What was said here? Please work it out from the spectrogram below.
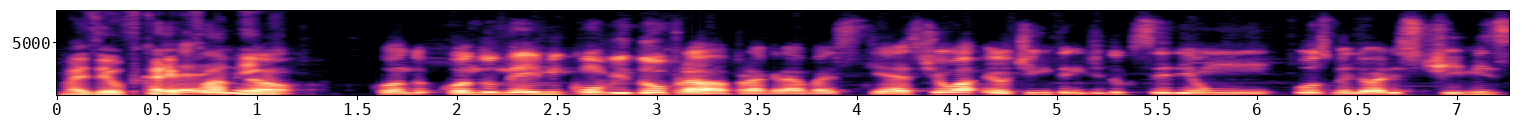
Mas eu ficaria com o Flamengo. então, quando, quando o Ney me convidou pra, pra gravar esse cast, eu, eu tinha entendido que seriam os melhores times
